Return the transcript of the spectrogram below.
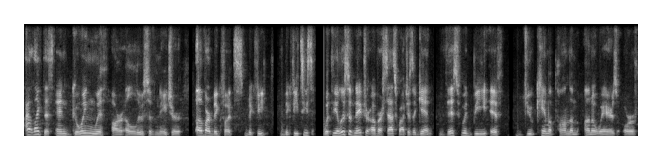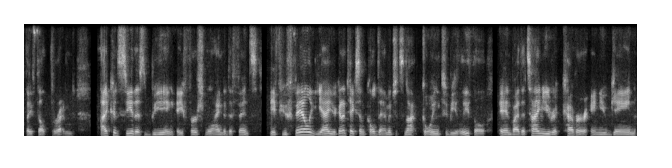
I like this. And going with our elusive nature of our Bigfoots, big feet, big feetsies, with the elusive nature of our Sasquatches, again, this would be if you came upon them unawares or if they felt threatened. I could see this being a first line of defense. If you fail, yeah, you're going to take some cold damage. It's not going to be lethal. And by the time you recover and you gain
